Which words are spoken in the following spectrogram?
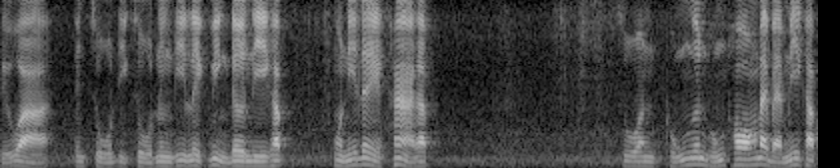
ถือว่าเป็นสูตรอีกสูตรหนึ่งที่เลขวิ่งเดินดีครับ วันนี้เลขห้าครับ ส่วนถุงเงินถุงทองได้แบบนี้ครับ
